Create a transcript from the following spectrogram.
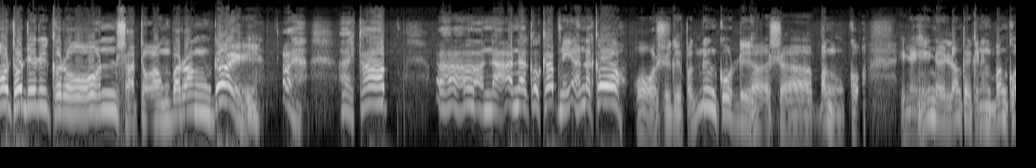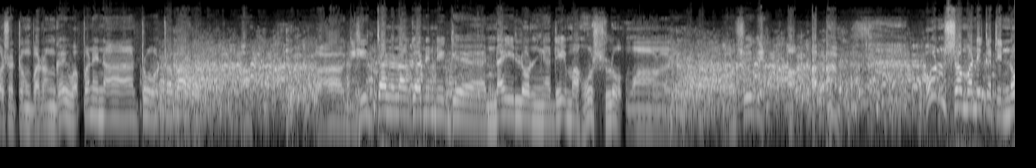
auto diri karon sa to ang barangay. Ay, ay kap. Ah, na anak ko kap ni anak ko. O sige, paglingkod diha sa bangko. Hinahinay lang kay kining bangko sa tong barangay. Wa pa na to trabaho. Ah, ah, gihigta na lang ganin ni eh, nylon nga di mahuslo. Ah, o sige. Ah, ah, ah. Unsa man ni katino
